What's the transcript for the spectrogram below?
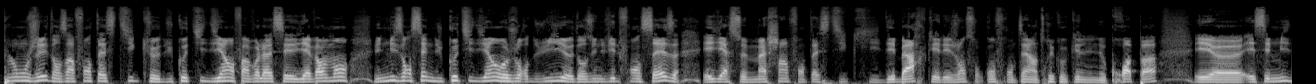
plongé dans un fantastique du quotidien. Enfin voilà, c'est il y a vraiment une mise en scène du quotidien aujourd'hui dans une ville française et il y a ce machin fantastique qui débarque et les gens sont confrontés à un truc auquel ils ne croient pas et, et c'est mis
